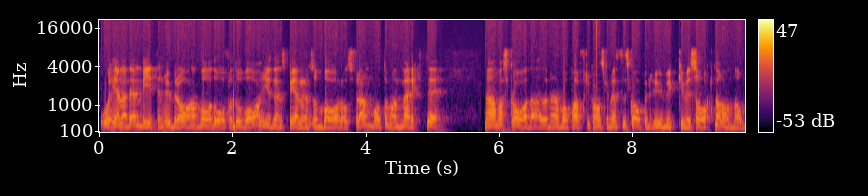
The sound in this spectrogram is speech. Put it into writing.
och hela den biten, hur bra han var då. För då var han ju den spelaren som bar oss framåt och man märkte när han var skadad och när han var på Afrikanska mästerskapen hur mycket vi saknade honom.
